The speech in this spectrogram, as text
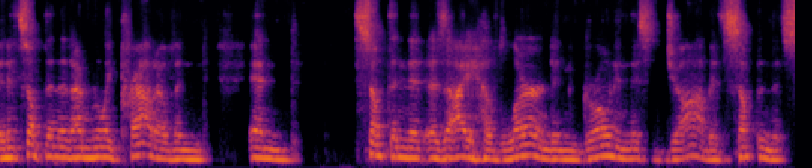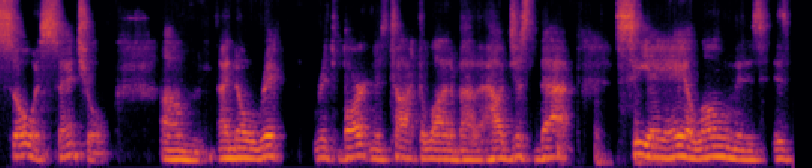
and it's something that I'm really proud of, and and something that as I have learned and grown in this job, it's something that's so essential. Um, I know Rick Rich Barton has talked a lot about it, how just that CAA alone is is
